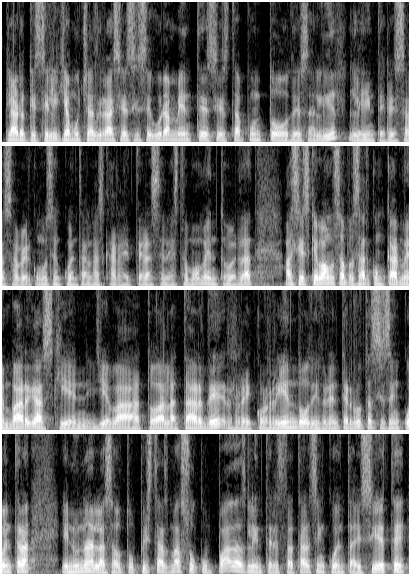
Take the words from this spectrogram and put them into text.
Claro que sí, Ligia, muchas gracias. Y seguramente si está a punto de salir, le interesa saber cómo se encuentran las carreteras en este momento, ¿verdad? Así es que vamos a pasar con Carmen Vargas, quien lleva toda la tarde recorriendo diferentes rutas y se encuentra en una de las autopistas más ocupadas, la Interestatal 57,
